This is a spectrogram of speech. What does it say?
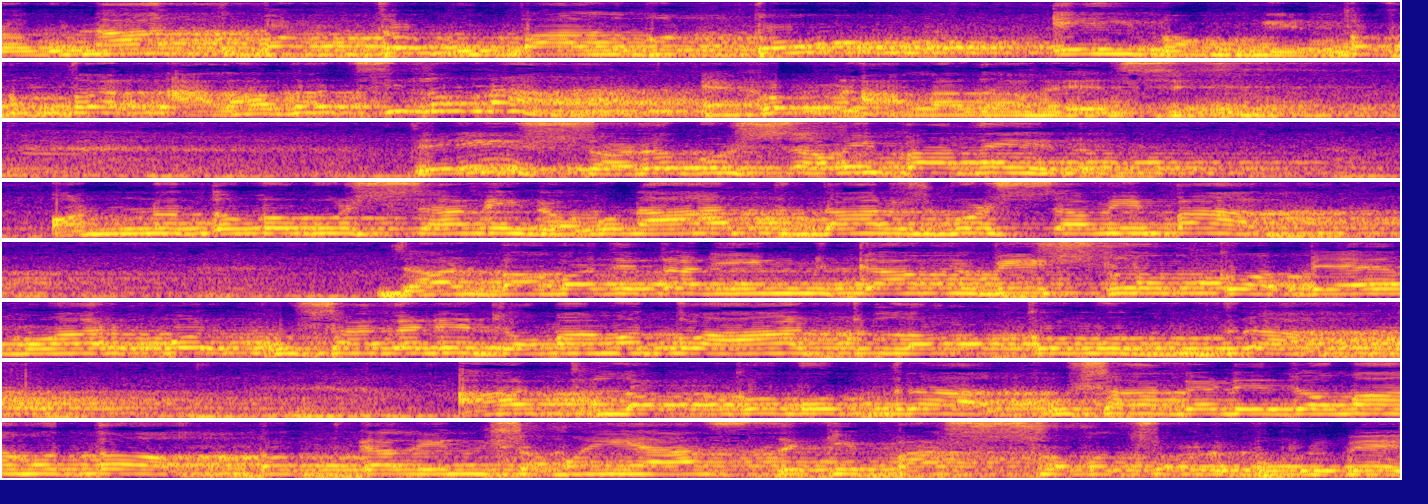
রঘুনাথ ভট্ট, গোপাল ভট্ট এই বঙ্গের। তখন তো আর আলাদা ছিল না, এখন আলাদা হয়েছে। এই ষড় গোস্বামী পাদের অন্যতম গোস্বামী রঘুনাথ দাস গোস্বামী পাদ যার বাবা যেটার ইনকাম বিশ লক্ষ, ব্যয় হওয়ার পর কুষাগারে জমা হতো আট লক্ষ মুদ্রা। আট লক্ষ মুদ্রা কুষাগারে জমা হতো। তৎকালীন সময়ে আজ থেকে পাঁচশো বছর পূর্বে।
